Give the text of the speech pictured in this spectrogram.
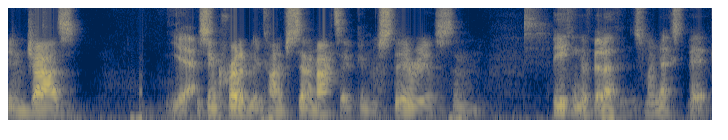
in jazz. Yeah. It's incredibly kind of cinematic and mysterious, and Speaking of Bill Evans, my next pick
